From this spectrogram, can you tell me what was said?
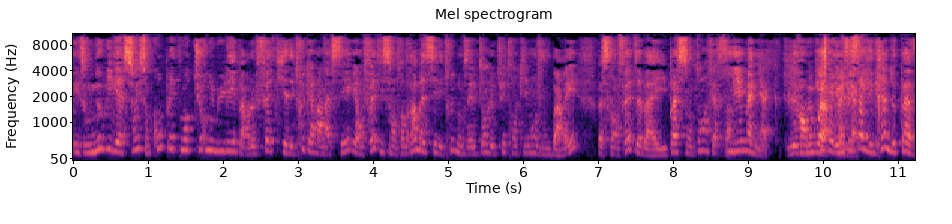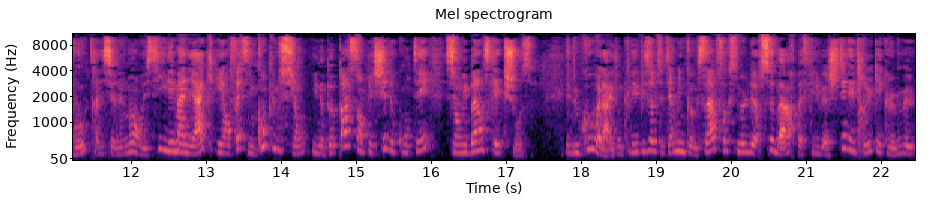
ils ont une obligation, ils sont complètement turnubulés par le fait qu'il y a des trucs à ramasser. Et en fait, ils sont en train de ramasser les trucs, donc vous avez le temps de le tuer tranquillement et de vous barrer. Parce qu'en fait, bah, il passe son temps à faire ça. Il est maniaque. Le vampire Donc voilà, est et on fait ça avec des graines de pavot, traditionnellement en Russie. Il est maniaque, et en fait, c'est une compulsion. Il ne peut pas s'empêcher de compter si on lui balance quelque chose. Et du coup, voilà. Et donc, l'épisode se termine comme ça. Fox Mulder se barre parce qu'il lui a acheté des trucs et que le,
